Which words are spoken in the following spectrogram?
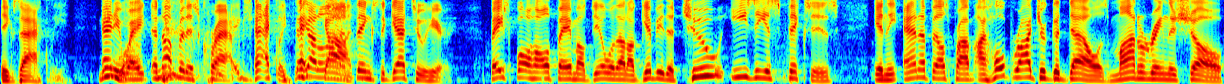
Exactly. Anyway, enough of this crap. exactly. Thank we got a lot of things to get to here. Baseball Hall of Fame. I'll deal with that. I'll give you the two easiest fixes in the NFL's problem. I hope Roger Goodell is monitoring the show,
